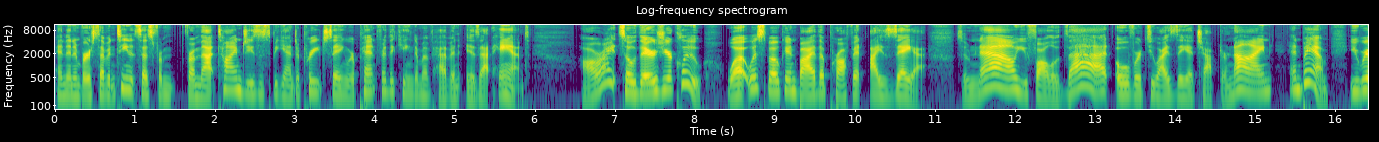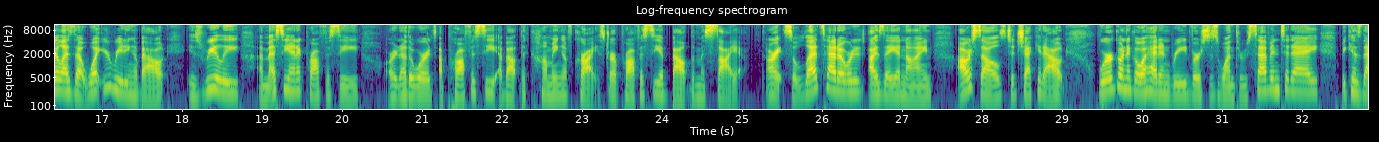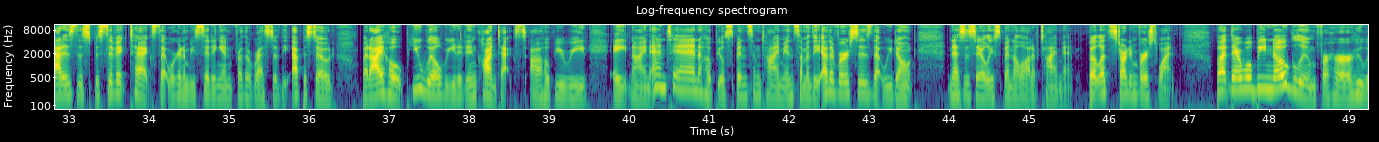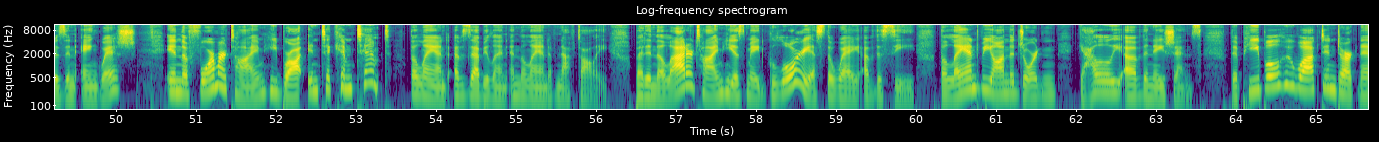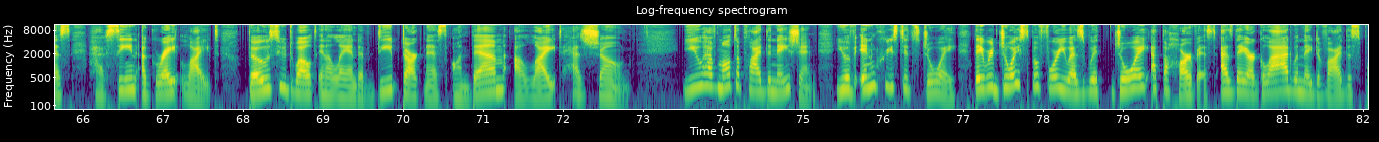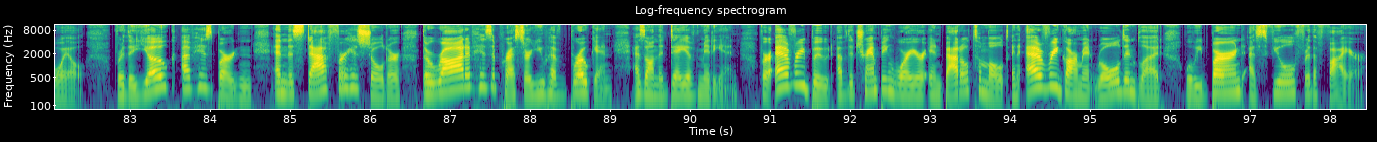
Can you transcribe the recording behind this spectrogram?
And then in verse 17 it says from from that time Jesus began to preach saying repent for the kingdom of heaven is at hand. All right, so there's your clue. What was spoken by the prophet Isaiah. So now you follow that over to Isaiah chapter 9 and bam, you realize that what you're reading about is really a messianic prophecy or in other words, a prophecy about the coming of Christ or a prophecy about the Messiah. All right, so let's head over to Isaiah 9 ourselves to check it out. We're going to go ahead and read verses 1 through 7 today because that is the specific text that we're going to be sitting in for the rest of the episode. But I hope you will read it in context. I hope you read 8, 9, and 10. I hope you'll spend some time in some of the other verses that we don't necessarily spend a lot of time in. But let's start in verse 1. But there will be no gloom for her who is in anguish. In the former time, he brought into contempt the land of Zebulun and the land of Naphtali. But in the latter time he has made glorious the way of the sea, the land beyond the Jordan, Galilee of the nations. The people who walked in darkness have seen a great light. Those who dwelt in a land of deep darkness, on them a light has shone. You have multiplied the nation. You have increased its joy. They rejoice before you as with joy at the harvest, as they are glad when they divide the spoil. For the yoke of his burden and the staff for his shoulder, the rod of his oppressor, you have broken, as on the day of Midian. For every boot of the tramping warrior in battle tumult, and every garment rolled in blood, will be burned as fuel for the fire.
